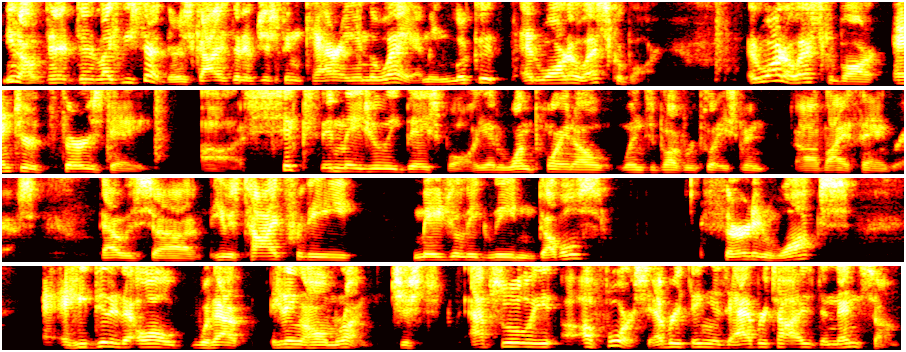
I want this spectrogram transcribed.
you know, they're, they're, like we said, there's guys that have just been carrying the way. I mean, look at Eduardo Escobar. Eduardo Escobar entered Thursday uh, sixth in Major League Baseball. He had 1.0 wins above replacement uh, via Fangraphs. That was uh, he was tied for the Major League lead in doubles, third in walks. He did it all without hitting a home run. Just absolutely a force. Everything is advertised and then some.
